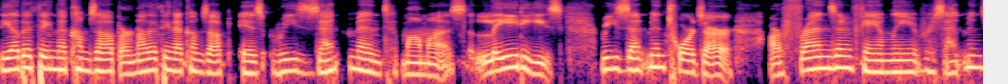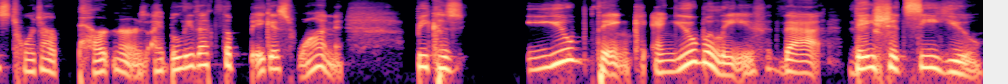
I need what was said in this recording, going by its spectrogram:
The other thing that comes up, or another thing that comes up, is resentment, mamas, ladies, resentment towards our, our friends and family, resentments towards our partners. I believe that's the biggest one because you think and you believe that they should see you,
